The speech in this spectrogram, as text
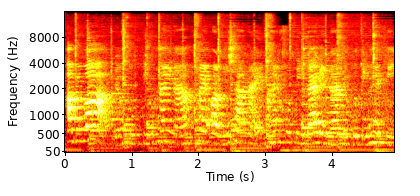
เอาเป็นว่าเดี๋ยวครูติวให้นะ ใครอ่อนวิชาไหนมาให้ครูติวได้เลยนะ เดี๋ยวครูติวให้ฟรี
